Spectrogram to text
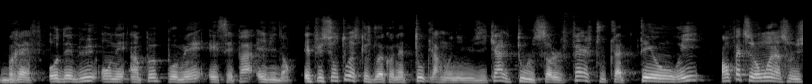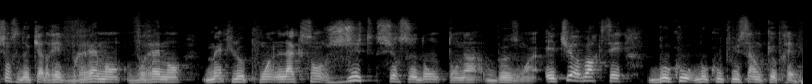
Bref, au début, on est un peu paumé et c'est pas évident. Et puis surtout, est-ce que je dois connaître toute l'harmonie musicale, tout le solfège, toute la théorie En fait, selon moi, la solution, c'est de cadrer vraiment, vraiment, mettre le point, l'accent juste sur ce dont on a besoin. Et tu vas voir que c'est beaucoup, beaucoup plus simple que prévu.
